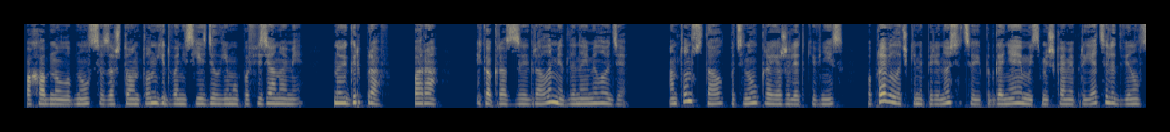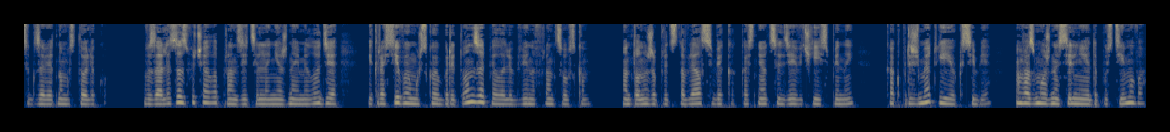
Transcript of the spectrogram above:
Похабно улыбнулся, за что Антон едва не съездил ему по физиономии. Но Игорь прав. Пора. И как раз заиграла медленная мелодия. Антон встал, потянул края жилетки вниз, поправил очки на переносице и, подгоняемый смешками приятеля, двинулся к заветному столику. В зале зазвучала пронзительно нежная мелодия, и красивый мужской баритон запел о любви на французском. Антон уже представлял себе, как коснется девичьей спины, как прижмет ее к себе, Возможно, сильнее допустимого,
